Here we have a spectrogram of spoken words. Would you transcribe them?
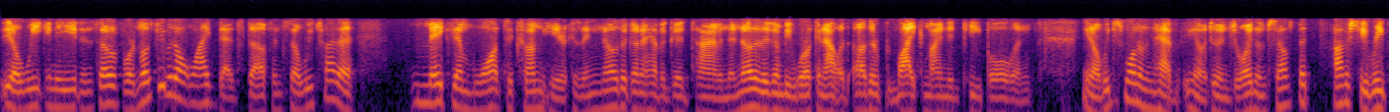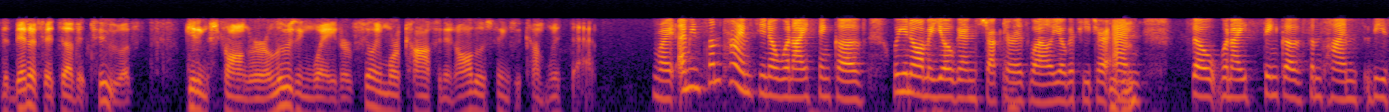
you know weak and eat and so forth. Most people don't like that stuff, and so we try to make them want to come here because they know they're going to have a good time and they know that they're going to be working out with other like-minded people and you know we just want them to have you know to enjoy themselves but obviously reap the benefits of it too of getting stronger or losing weight or feeling more confident all those things that come with that right i mean sometimes you know when i think of well you know i'm a yoga instructor as well yoga teacher mm-hmm. and so when I think of sometimes these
